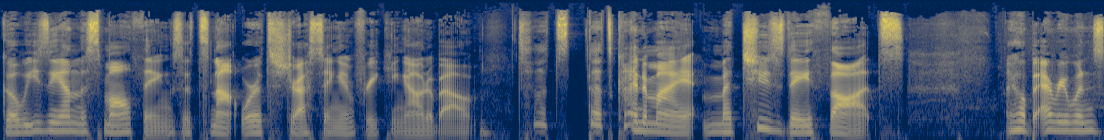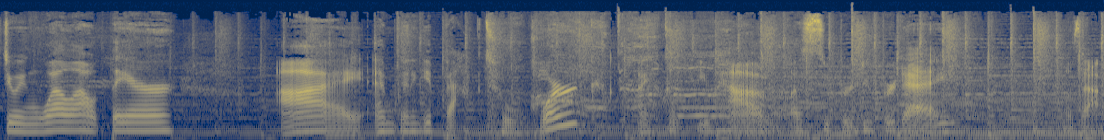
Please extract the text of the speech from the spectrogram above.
go easy on the small things. It's not worth stressing and freaking out about. So that's that's kind of my my Tuesday thoughts. I hope everyone's doing well out there. I am going to get back to work. I hope you have a super duper day. What's that?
